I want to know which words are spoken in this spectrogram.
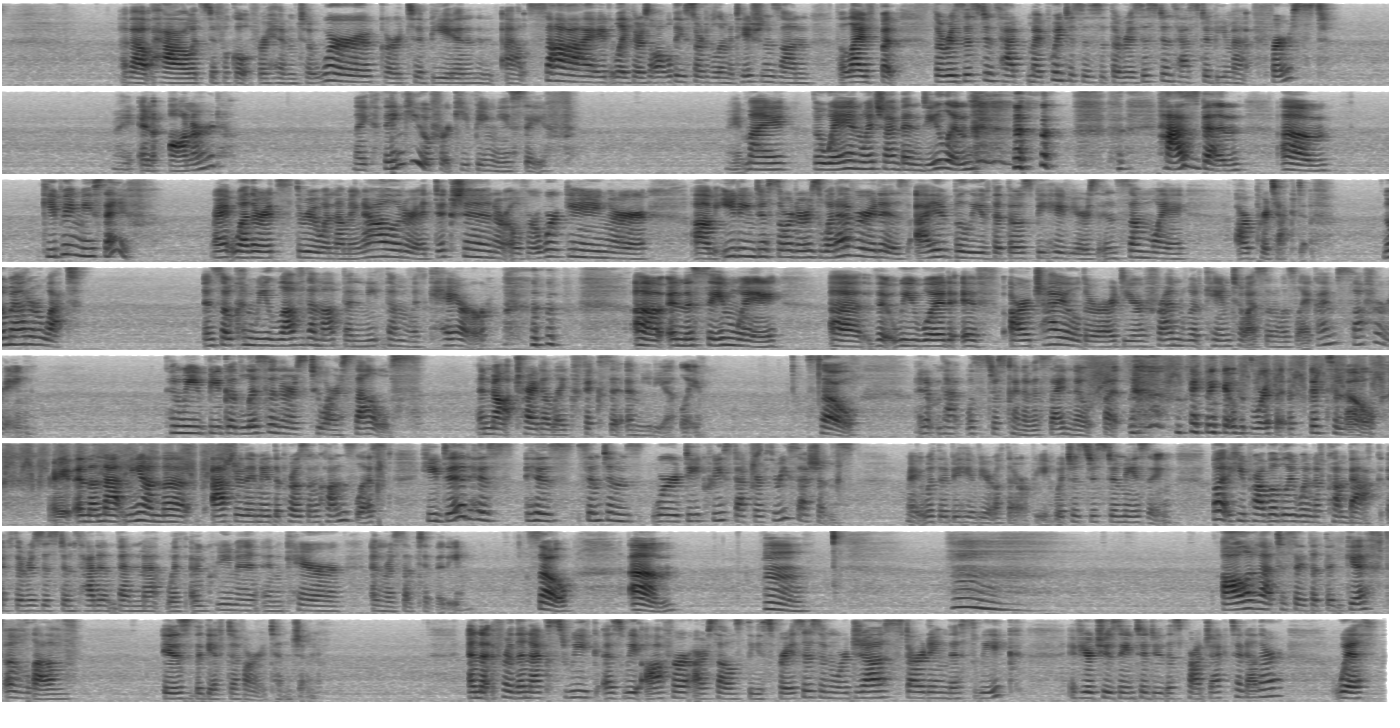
about how it's difficult for him to work or to be in outside. Like there's all these sort of limitations on the life, but the resistance had my point is is that the resistance has to be met first. Right? And honored. Like thank you for keeping me safe. Right? My the way in which I've been dealing has been um, keeping me safe right? Whether it's through a numbing out or addiction or overworking or um, eating disorders, whatever it is, I believe that those behaviors in some way are protective, no matter what. And so, can we love them up and meet them with care uh, in the same way uh, that we would if our child or our dear friend would came to us and was like, "I'm suffering." Can we be good listeners to ourselves? And not try to like fix it immediately. So, I don't, that was just kind of a side note, but I think it was worth it. It's good to know, right? And then that man, the after they made the pros and cons list, he did his his symptoms were decreased after three sessions, right, with the behavioral therapy, which is just amazing. But he probably wouldn't have come back if the resistance hadn't been met with agreement and care and receptivity. So, um, Mm. All of that to say that the gift of love is the gift of our attention. And that for the next week, as we offer ourselves these phrases, and we're just starting this week, if you're choosing to do this project together, with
